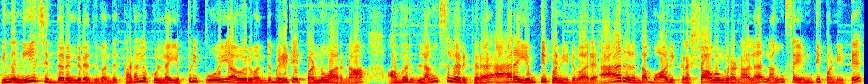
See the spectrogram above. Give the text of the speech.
இந்த நீர் சித்தருங்கிறது வந்து கடலுக்குள்ள எப்படி போய் அவர் வந்து மெடிடேட் பண்ணுவார்னா அவர் லங்ஸ்ல இருக்கிற ஏரை எம்டி பண்ணிடுவாரு. ஏர் இருந்தா பாடி க்ரஷ் ஆகுங்கிறனால லங்ஸை எம்டி பண்ணிட்டு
